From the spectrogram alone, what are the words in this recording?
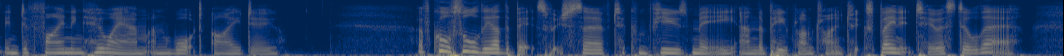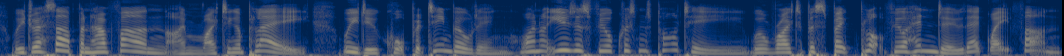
in defining who I am and what I do. Of course, all the other bits which serve to confuse me and the people I'm trying to explain it to are still there. We dress up and have fun. I'm writing a play. We do corporate team building. Why not use us for your Christmas party? We'll write a bespoke plot for your hen do. They're great fun.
